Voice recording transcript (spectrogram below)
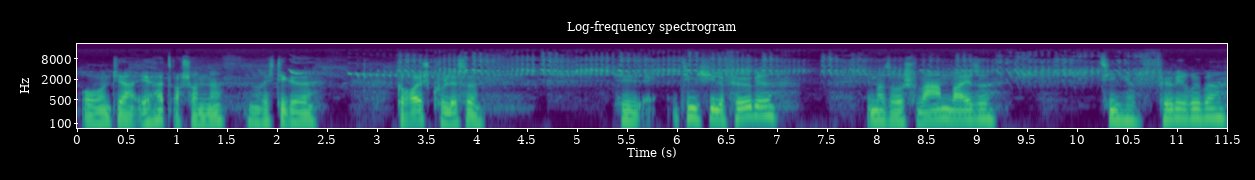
Und ja, ihr hört es auch schon, ne? Eine richtige Geräuschkulisse. Ziemlich viele Vögel, immer so schwarmweise ziehen hier Vögel rüber.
